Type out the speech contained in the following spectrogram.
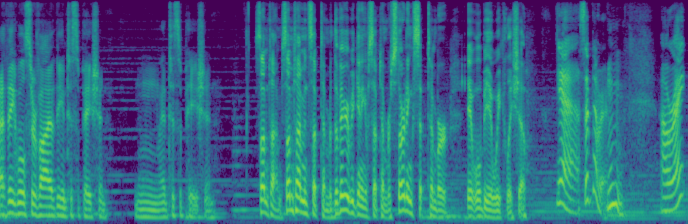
I think we'll survive the anticipation. Mm, anticipation. Sometime, sometime in September, the very beginning of September, starting September, it will be a weekly show. Yeah, September. Mm. All right.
